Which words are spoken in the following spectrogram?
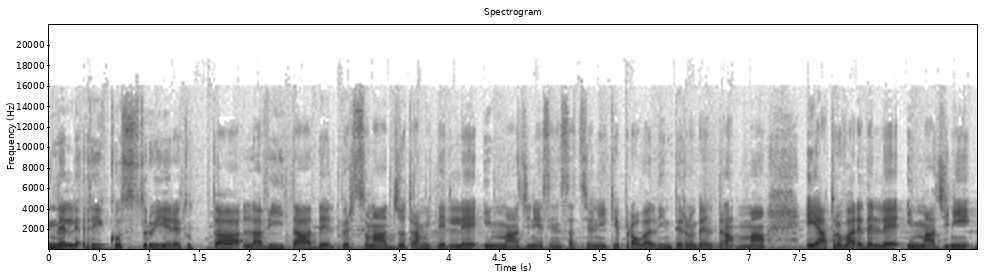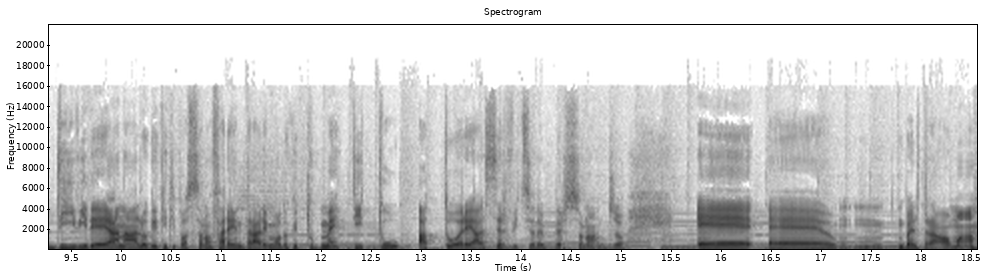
nel ricostruire tutta la vita del personaggio tramite le immagini e sensazioni che prova all'interno del dramma e a trovare delle immagini vivide e analoghe che ti possano fare entrare in modo che tu metti tu attore al servizio del personaggio e è un bel trauma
